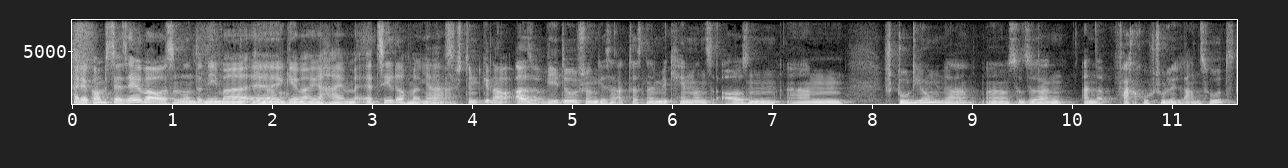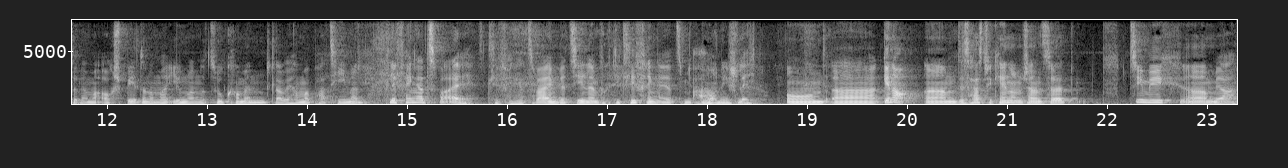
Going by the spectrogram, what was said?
ja, du kommst ja selber aus dem Unternehmerheim. Äh, Geheim. Erzähl doch mal Ja, kurz. stimmt, genau. Also, wie du schon gesagt hast, ne, wir kennen uns aus dem ähm, Studium, ja, äh, sozusagen an der Fachhochschule Landshut. Da werden wir auch später nochmal irgendwann dazukommen. Ich glaube, wir haben ein paar Themen. Cliffhanger 2. Cliffhanger 2, wir zählen einfach die Cliffhanger jetzt mit. Auch ne? nicht schlecht. Und äh, genau, ähm, das heißt, wir kennen uns schon seit ziemlich, ähm, ja,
